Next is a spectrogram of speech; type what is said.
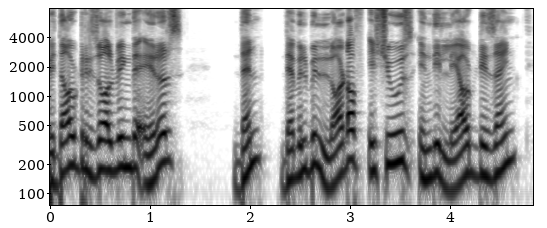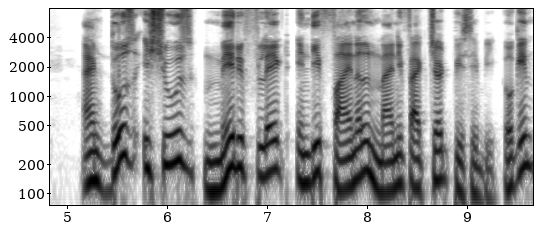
without resolving the errors then there will be lot of issues in the layout design and those issues may reflect in the final manufactured PCB okay?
